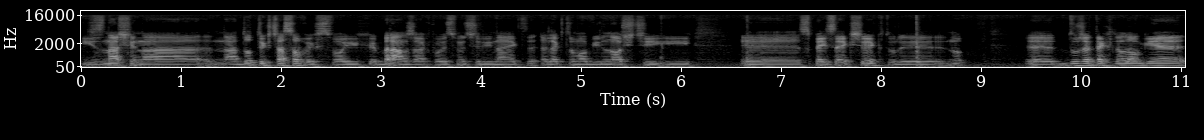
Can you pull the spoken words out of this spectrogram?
i zna się na, na dotychczasowych swoich branżach, powiedzmy, czyli na ek- elektromobilności i SpaceXie, który no, duże technologie,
